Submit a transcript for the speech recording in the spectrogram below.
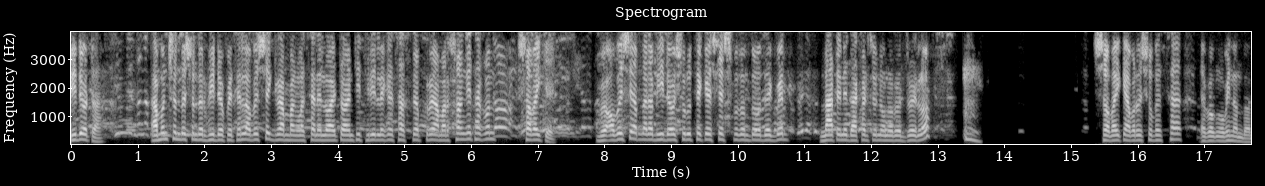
ভিডিওটা এমন সুন্দর সুন্দর ভিডিও পেতে হলে অবশ্যই Gram Bangla channel Y twenty three লিখে সাবস্ক্রাইব করে আমার সঙ্গে থাকুন সবাইকে। অবশ্যই আপনারা ভিডিও শুরু থেকে শেষ পর্যন্ত দেখবেন। না টেনে দেখার জন্য অনুরোধ রইল। সবাইকে আবারও শুভেচ্ছা এবং অভিনন্দন।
